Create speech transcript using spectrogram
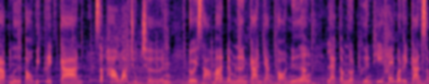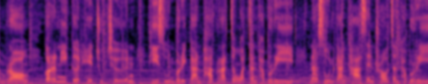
รับมือต่อวิกฤตการณ์สภาวะฉุกเฉิน โดยสามารถดำเนินการอย่างต่อเนื่อง และกำหนดพื้นที่ให้บริการสำรอง กรณีเกิดเหตุฉุกเฉิน ที่ศูนย์บริการภาครัฐจังหวัดจันทบุรี ณ ศูนย์การค้าเซ็นทรัลจันทบุรี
